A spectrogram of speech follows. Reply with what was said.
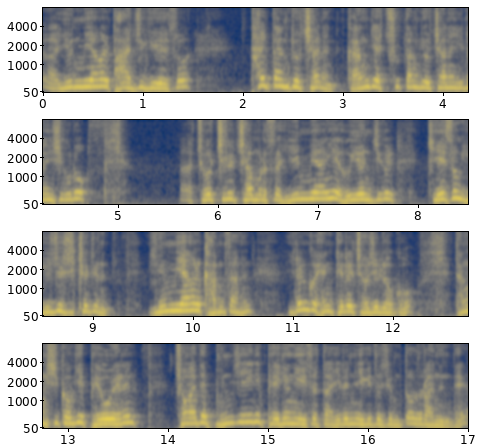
아, 윤미향을 봐주기 위해서 탈당 조치하는 강제 출당 조치하는 이런 식으로 아, 조치를 취함으로써 윤미향의 의원직을 계속 유지시켜주는 윤미향을 감싸는 이런 거 행태를 저질렀고 당시 거기 배후에는 청와대 문재인이 배경에 있었다 이런 얘기도 좀 떠돌았는데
